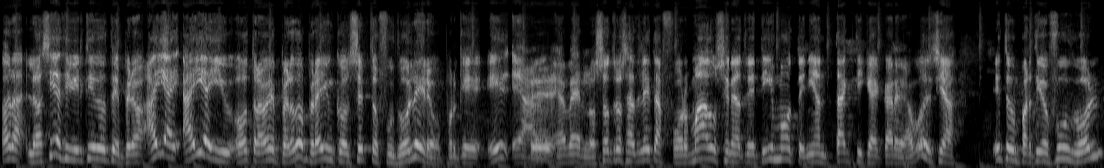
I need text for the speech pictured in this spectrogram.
Ahora, lo hacías divirtiéndote, pero ahí hay, ahí hay otra vez, perdón, pero hay un concepto futbolero, porque eh, a, Sí. a ver, los otros atletas formados en atletismo tenían táctica de carrera. Vos decías, esto es un partido de fútbol,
